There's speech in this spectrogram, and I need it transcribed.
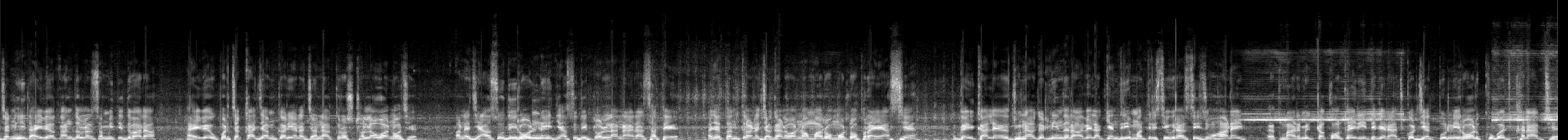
જનહિત હાઈવે આંદોલન સમિતિ દ્વારા હાઈવે ઉપર ચક્કાજામ કરી અને જનાક્રોશ ઠલવવાનો છે. અને જ્યાં સુધી રોડ નહીં, ત્યાં સુધી ટોલના નારા સાથે આજે તંત્રને જગાડવાનો અમારો મોટો પ્રયાસ છે. ગઈકાલે જુનાગઢની અંદર આવેલા કેન્દ્રીય મંત્રી શિવરાજસિંહ ચૌહાણે એક માર્મિક ટકોર કરી હતી કે રાજકોટ જેતપુરની રોડ ખૂબ જ ખરાબ છે.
